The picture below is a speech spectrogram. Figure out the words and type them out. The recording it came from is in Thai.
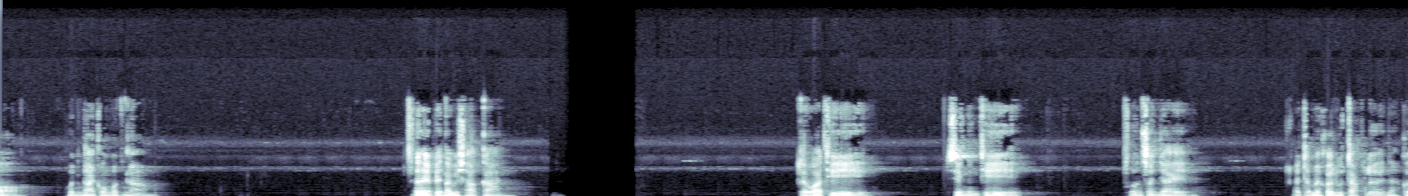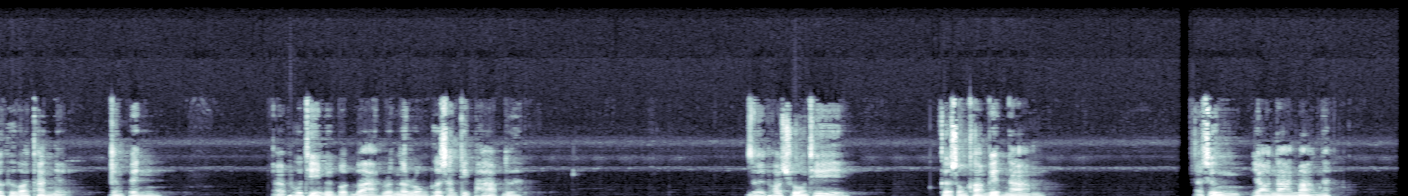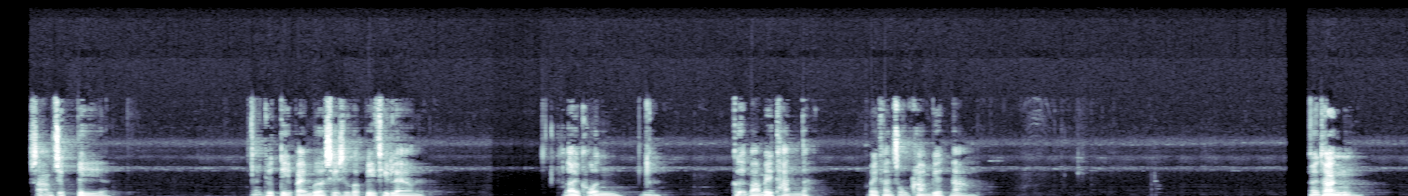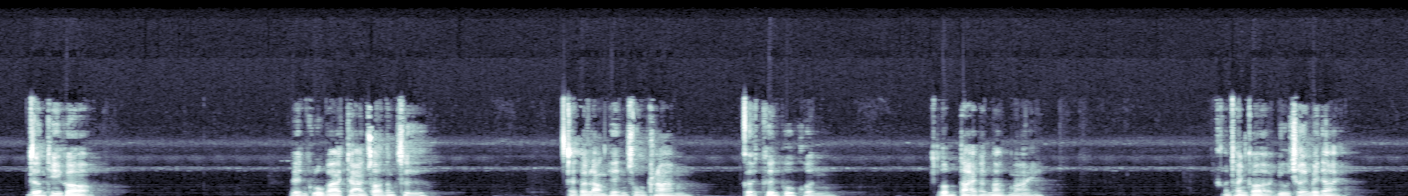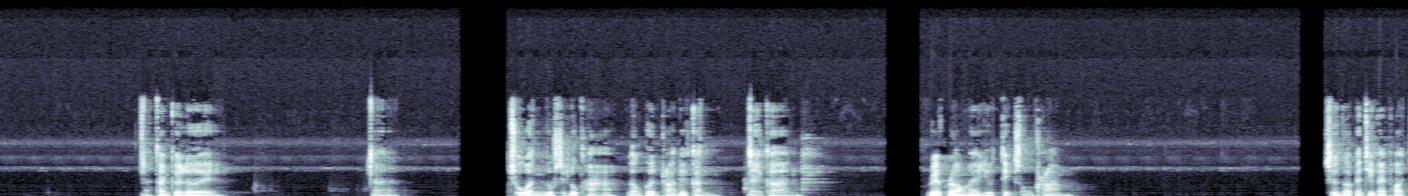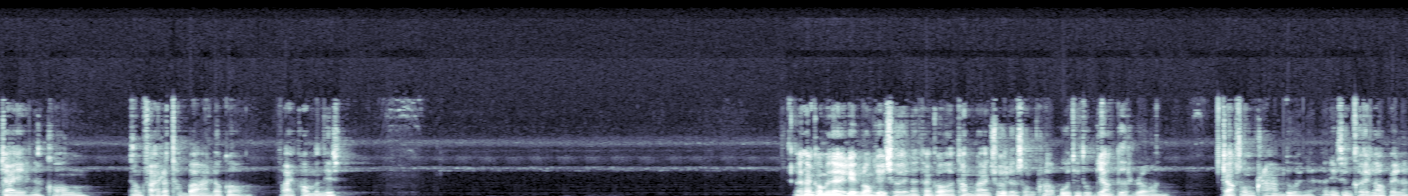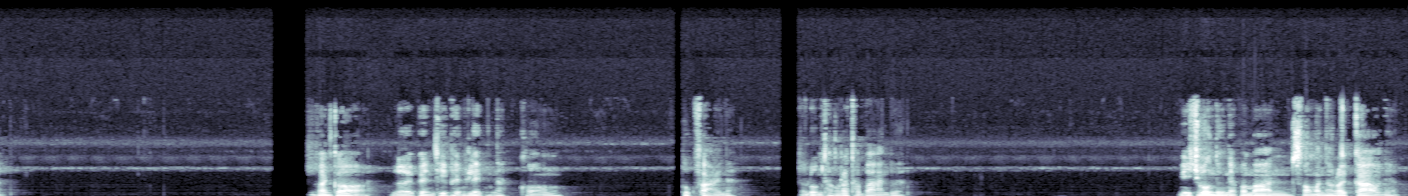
ผลงานก็งดงามได้เป็นนักวิชาการ แต่ว่าที่สิ่งหนึ่งที่ส่วนส่วนใหญ่ อาจจะไม่ค่อยรู้จักเลยนะ ก็คือว่าท่านเนี่ย ยังเป็นผู้ที่มีบทบาทรณรงค์เพื่อสันติภาพด้วย โดยเพราะช่วงที่เกิดสงครามเวียดนาม ซึ่งยาวนานมากนะสามสิบปี ยุติไปเมื่อสี่สิบกว่าปีที่แล้ว หลายคนนะเกิดมาไม่ทันนะไม่ทันสงครามเวียดนาม ท่านเดิมทีก็ เป็นครูบาอาจารย์สอนหนังสือ แต่ตอนหลังเห็นสงครามเกิดขึ้นผู้คนล้มตายกันมากมาย ท่านก็อยู่เฉยไม่ได้ ท่านก็เลยชวนลูกศิษย์ลูกหาแล้วเพื่อนพระด้วยกันในการเรียกร้องให้ยุติสงคราม ซึ่งก็เป็นที่ไม่พอใจนะของทั้งฝ่ายรัฐบาลแล้วก็ฝ่ายคอมมิวนิสต์แล้ว ท่านก็ไม่ได้เรียกร้องเฉยๆนะท่านก็ทำงานช่วยเหลือสงเคราะห์ผู้ที่ทุกข์ยากเดือดร้อน จากสงครามด้วยนี่ยอันนี้ซึ่งเคยเล่าไปแล้วท่านก็เลยเป็นที่เพ่งเล็งนะของทุกฝ่ายนะรวมทั้งรัฐบาลด้วย มีช่วงหนึ่งเนี่ยประมาณ 2509 เนี่ย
